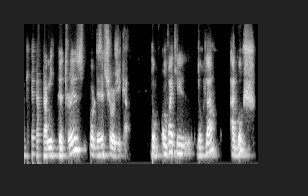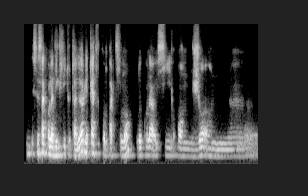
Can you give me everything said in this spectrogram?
pyramide pétreuse pour des aides chirurgicales. Donc, on va donc là, à gauche, c'est ça qu'on a décrit tout à l'heure, les quatre compartiments. Donc, on a ici en, jaune,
